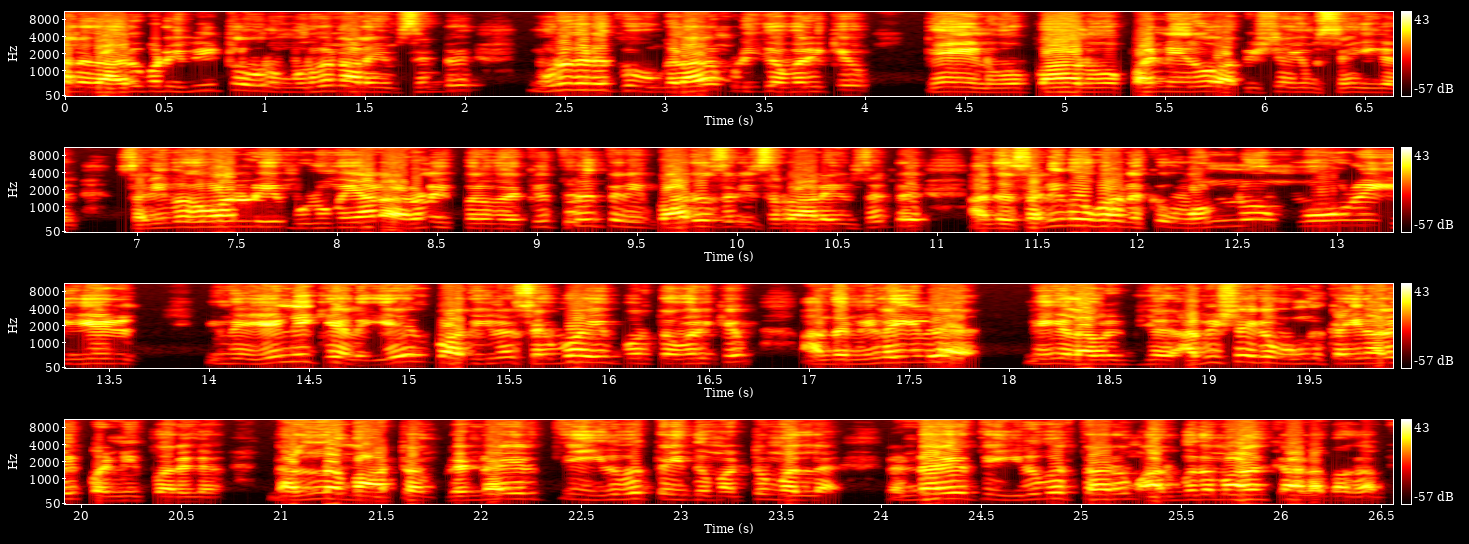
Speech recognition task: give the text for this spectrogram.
அல்லது அறுபடை வீட்டுல ஒரு முருகன் ஆலயம் சென்று முருகனுக்கு உங்களால் முடிஞ்ச வரைக்கும் தேனோ பாலோ பன்னீரோ அபிஷேகம் செய்யுங்கள். சனி பகவானுடைய முழுமையான அருளை பெறுவதற்கு திருத்தணி பாதசனீஸ்வரர் ஆலயம் சென்று அந்த சனி பகவானுக்கு ஒன்னு மூணு ஏழு இந்த எண்ணிக்கையில ஏன் பாத்தீங்கன்னா செவ்வாயை பொறுத்த வரைக்கும் அந்த நிலையில நீங்கள் அவருக்கு அபிஷேகம் உங்க கையினாலே பண்ணி பாருங்க. நல்ல மாற்றம். ரெண்டாயிரத்தி இருபத்தி ஐந்து மட்டுமல்ல ரெண்டாயிரத்தி இருபத்தாறும் அற்புதமாக காலமாக அமையும்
